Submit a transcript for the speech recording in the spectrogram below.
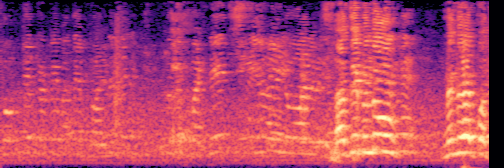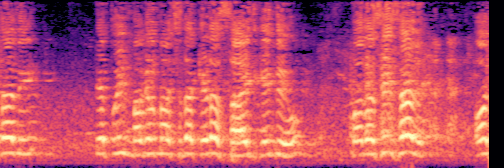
ਛੋਟੇ ਛੋਟੇ ਬੱਚੇ ਫੜ ਲੈਂਦੇ ਨੇ ਵੱਡੇ ਚੀਜ਼ ਵੀ ਇਨਵੋਲਵ ਸਰ ਜੀ ਮੈਨੂੰ ਮੈਨੂੰ ਇਹ ਪਤਾ ਨਹੀਂ ਕਿ ਤੁਸੀਂ ਮਗਰਮੱਛ ਦਾ ਕਿਹੜਾ ਸਾਈਜ਼ ਕਹਿੰਦੇ ਹੋ ਪਰ ਅਸੀਂ ਸਰ ਉਹ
